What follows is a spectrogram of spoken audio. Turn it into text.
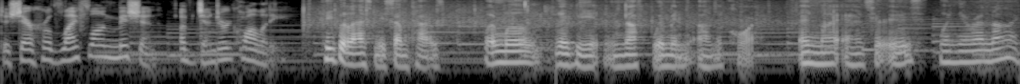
to share her lifelong mission of gender equality. People ask me sometimes, when will there be enough women on the court? And my answer is, when there are nine.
